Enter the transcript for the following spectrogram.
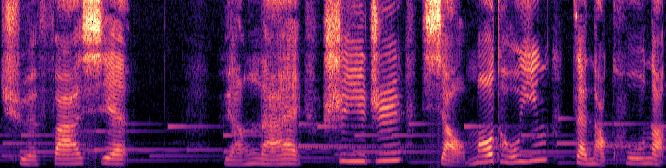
却发现，原来是一只小猫头鹰在那哭呢。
